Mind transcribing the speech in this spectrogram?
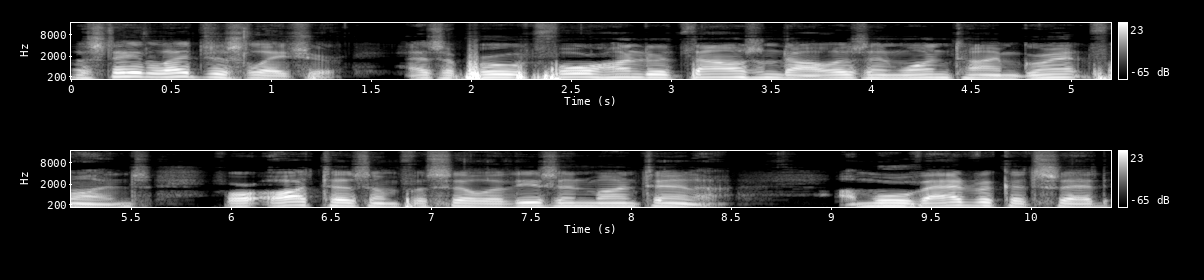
The state legislature has approved $400,000 in one time grant funds for autism facilities in Montana, a move advocates said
